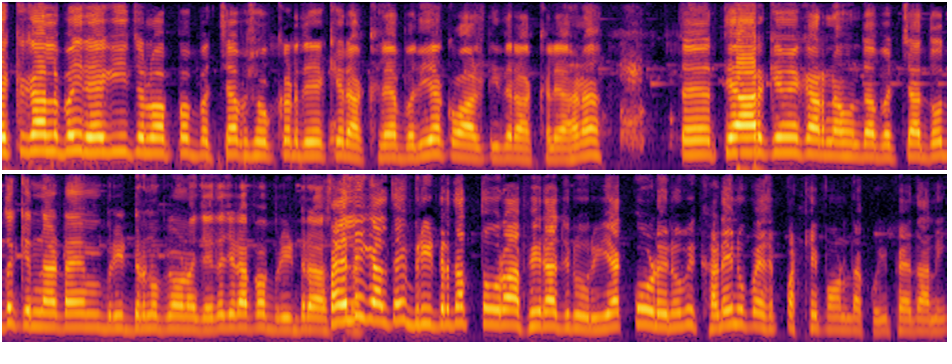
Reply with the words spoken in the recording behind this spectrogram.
ਇੱਕ ਗੱਲ ਬਈ ਰਹਿ ਗਈ ਚਲੋ ਆਪਾਂ ਬੱਚਾ ਪਿਛੋਕੜ ਦੇਖ ਕੇ ਰੱਖ ਲਿਆ ਵਧੀਆ ਕੁਆਲਿਟੀ ਦਾ ਰੱਖ ਲਿਆ ਹਨਾ? ਤੇ ਤਿਆਰ ਕਿਵੇਂ ਕਰਨਾ ਹੁੰਦਾ ਬੱਚਾ? ਦੁੱਧ ਕਿੰਨਾ ਟਾਈਮ ਬਰੀਡਰ ਨੂੰ ਪਿਆਉਣਾ ਚਾਹੀਦਾ ਜਿਹੜਾ ਆਪਾਂ ਬਰੀਡਰ ਵਾਸਤੇ? ਪਹਿਲੀ ਗੱਲ ਤਾਂ ਬਰੀਡਰ ਦਾ ਤੋਰਾ ਫੇਰਾ ਜ਼ਰੂਰੀ ਆ। ਘੋੜੇ ਨੂੰ ਵੀ ਖੜੇ ਨੂੰ ਪੈਸੇ ਪੱਠੇ ਪਾਉਣ ਦਾ ਕੋਈ ਫਾਇਦਾ ਨਹੀਂ।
